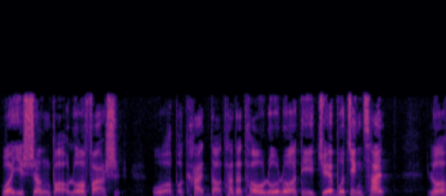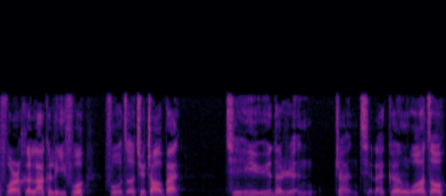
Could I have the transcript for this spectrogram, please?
我以圣保罗发誓，我不看到他的头颅落地，绝不进餐。洛弗尔和拉克利夫负责去照办。其余的人站起来，跟我走。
